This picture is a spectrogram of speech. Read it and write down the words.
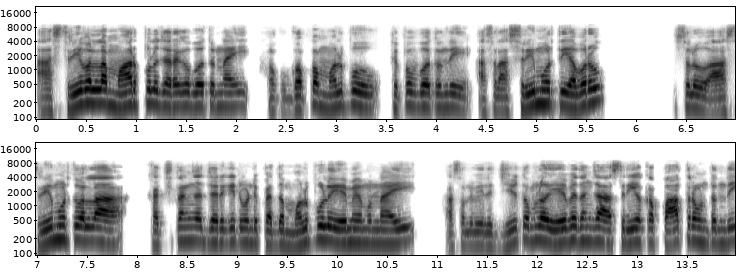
ఆ స్త్రీ వల్ల మార్పులు జరగబోతున్నాయి. ఒక గొప్ప మలుపు తిప్పబోతుంది. అసలు ఆ శ్రీమూర్తి ఎవరు? అసలు ఆ శ్రీమూర్తి వల్ల ఖచ్చితంగా జరిగేటువంటి పెద్ద మలుపులు ఏమేమి ఉన్నాయి అసలు వీరి జీవితంలో ఏ విధంగా ఆ స్త్రీ యొక్క పాత్ర ఉంటుంది?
